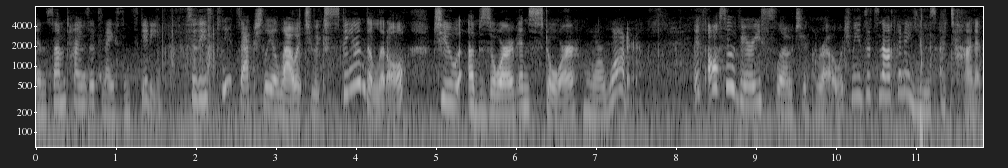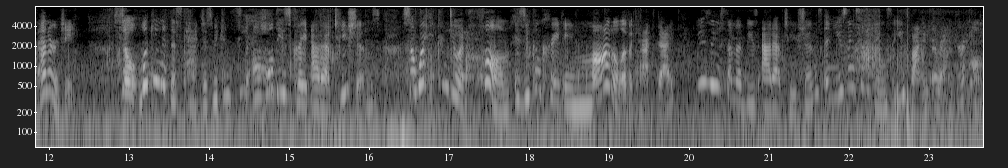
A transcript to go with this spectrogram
and sometimes it's nice and skitty. So these pleats actually allow it to expand a little to absorb and store more water. It's also very slow to grow, which means it's not gonna use a ton of energy. So looking at this cactus, we can see all these great adaptations. So what you can do at home is you can create a model of a cacti using some of these adaptations and using some things that you find around your home.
